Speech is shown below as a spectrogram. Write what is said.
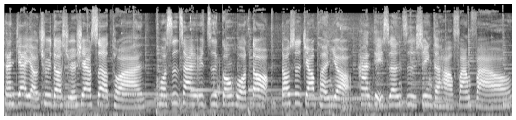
参加有趣的学校社团，或是参与志工活动，都是交朋友和提升自信的好方法哦。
